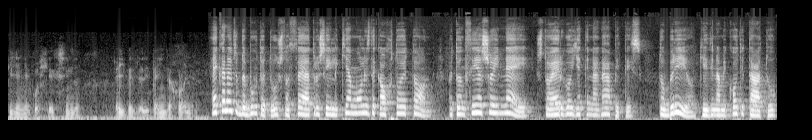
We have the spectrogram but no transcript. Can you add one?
1960 Έλειπε δηλαδή 50 χρόνια. Έκανε τον τεμπούτο του στο θέατρο σε ηλικία μόλις 18 ετών, με τον Θεία Σοϊνέη στο έργο «Για την αγάπη της», το μπρίο και η δυναμικότητά του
